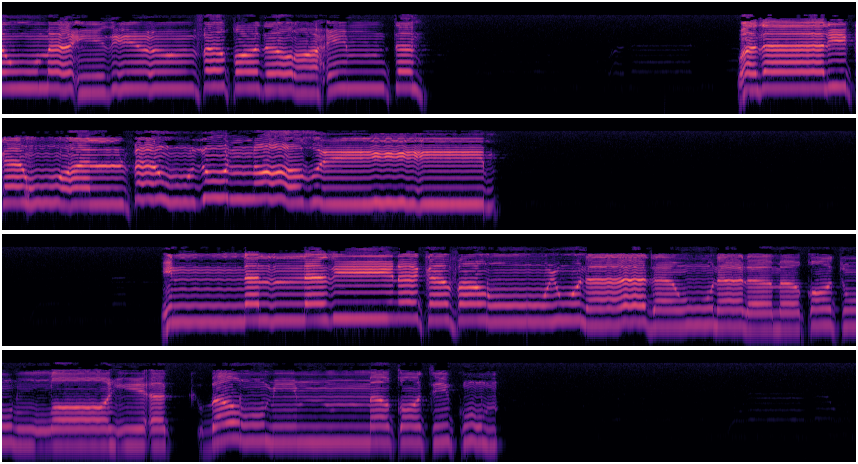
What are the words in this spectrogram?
يومئذ فقد رحمته. وذلك هو الفوز. إن الذين كفروا ينادون لمقت الله أكبر من مقتكم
